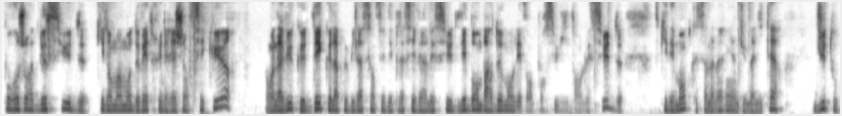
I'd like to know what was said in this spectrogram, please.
pour rejoindre le sud qui normalement devait être une région sécure on a vu que dès que la population s'est déplacée vers le sud, les bombardements les ont poursuivis dans le sud, ce qui démontre que ça n'avait rien d'humanitaire du tout.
